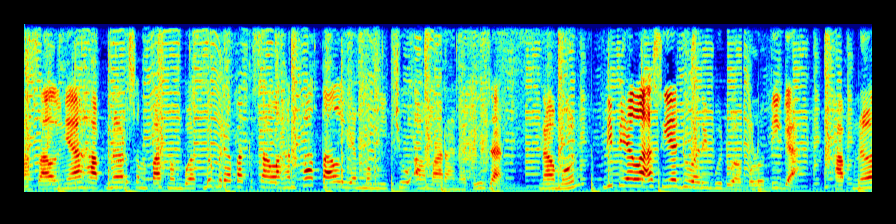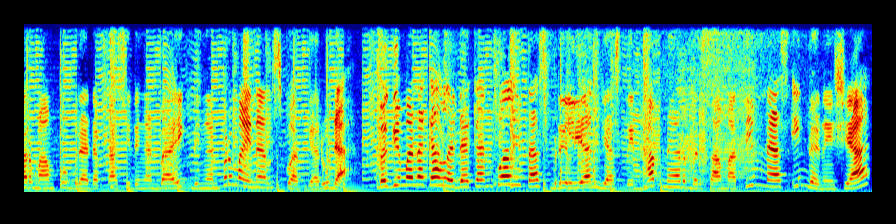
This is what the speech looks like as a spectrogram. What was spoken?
Pasalnya Hapner sempat membuat beberapa kesalahan fatal yang memicu amarah netizen. Namun, di Piala Asia 2023, Hapner mampu beradaptasi dengan baik dengan permainan skuad Garuda. Bagaimanakah ledakan kualitas brilian Justin Hapner bersama timnas Indonesia?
